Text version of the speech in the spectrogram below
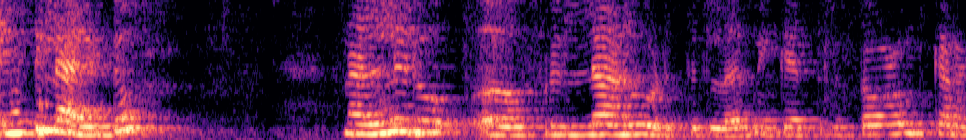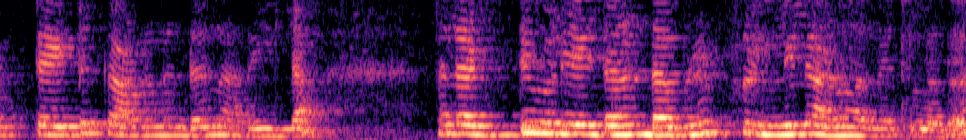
എൻഡിലായിട്ടും നല്ലൊരു ഫ്രില്ലാണ് കൊടുത്തിട്ടുള്ളത്. നിങ്ങൾക്ക് എത്രത്തോളം കറക്റ്റായിട്ട് കാണുന്നുണ്ടെന്ന് കാണുന്നുണ്ട് അറിയില്ല. നല്ല അടിപൊളിയായിട്ടാണ് ഡബിൾ ഫ്രില്ലിലാണ് വന്നിട്ടുള്ളത്.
